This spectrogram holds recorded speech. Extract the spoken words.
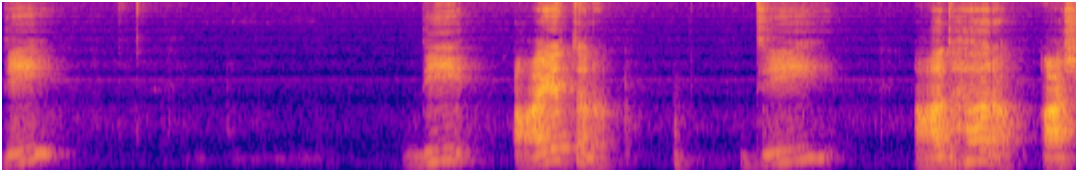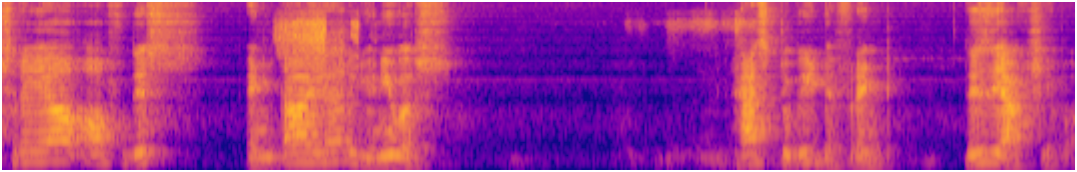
The the ayatana, the adhara, ashraya of this entire universe has to be different. This is the akshepa.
